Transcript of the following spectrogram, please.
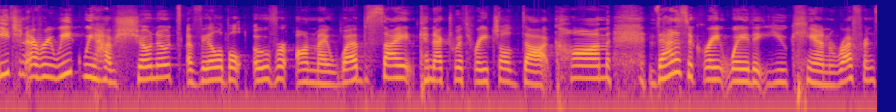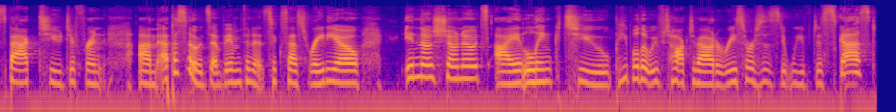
Each and every week, we have show notes available over on my website, connectwithrachel.com. That is a great way that you can reference back to different um, episodes of Infinite Success Radio in those show notes, I link to people that we've talked about or resources that we've discussed.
